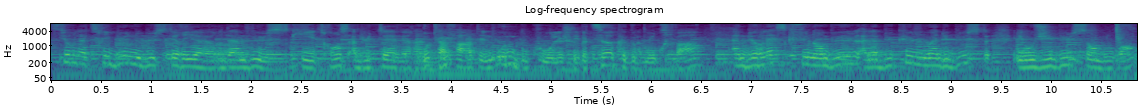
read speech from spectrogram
Sur la tribune bustérieure d'un bus qui transabutait vers un Mutterfahrt in unbukolische Bezirke gebucht war, un burlesque funambule à la bucule loin du buste et au gibus embourrant,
